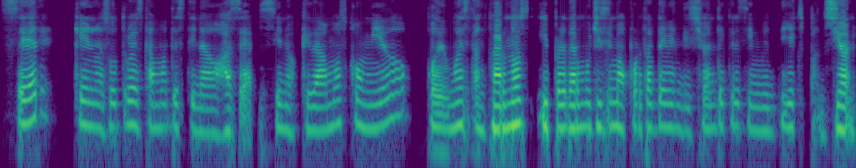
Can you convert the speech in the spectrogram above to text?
ser que nosotros estamos destinados a ser. Si nos quedamos con miedo, podemos estancarnos y perder muchísimas puertas de bendición, de crecimiento y expansión.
